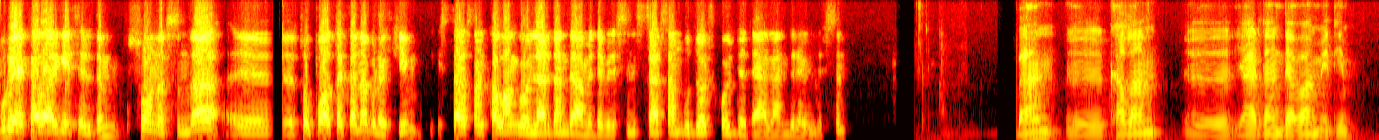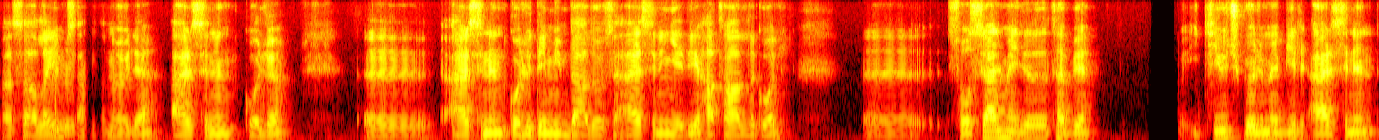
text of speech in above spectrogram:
Buraya kadar getirdim. Sonrasında e, topu Atakan'a bırakayım. İstersen kalan gollerden devam edebilirsin. İstersen bu dört golü de değerlendirebilirsin. Ben e, kalan e, yerden devam edeyim. Pas alayım Hı-hı. senden öyle. Ersin'in golü. E, Ersin'in golü demeyeyim daha doğrusu. Ersin'in yediği hatalı gol. E, sosyal medyada tabii 2-3 bölüme bir Ersin'in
